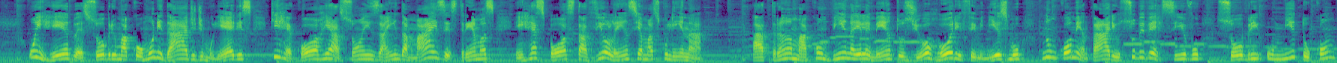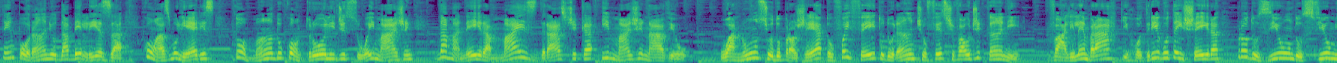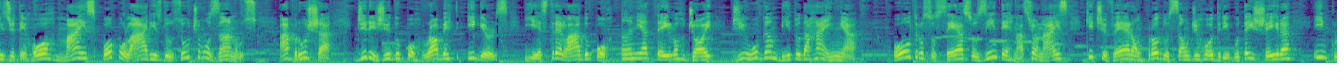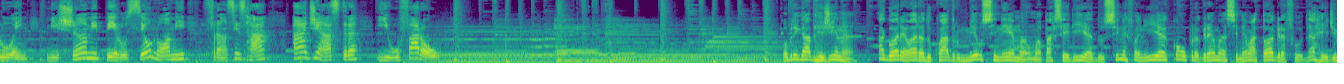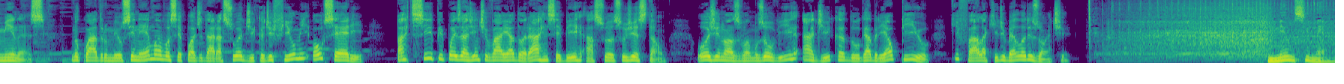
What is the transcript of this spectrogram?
o enredo é sobre uma comunidade de mulheres que recorre a ações ainda mais extremas em resposta à violência masculina. A trama combina elementos de horror e feminismo num comentário subversivo sobre o mito contemporâneo da beleza, com as mulheres tomando o controle de sua imagem da maneira mais drástica imaginável. O anúncio do projeto foi feito durante o Festival de Cannes. Vale lembrar que Rodrigo Teixeira produziu um dos filmes de terror mais populares dos últimos anos, A Bruxa, dirigido por Robert Eggers e estrelado por Anya Taylor-Joy, de O Gambito da Rainha. Outros sucessos internacionais que tiveram produção de Rodrigo Teixeira incluem Me Chame Pelo Seu Nome, Francis Ha, a Astra e o Farol. Obrigado, Regina. Agora é hora do quadro Meu Cinema, uma parceria do Cinefonia com o programa Cinematógrafo da Rede Minas. No quadro Meu Cinema, você pode dar a sua dica de filme ou série. Participe, pois a gente vai adorar receber a sua sugestão. Hoje nós vamos ouvir a dica do Gabriel Pio, que fala aqui de Belo Horizonte. Meu Cinema.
